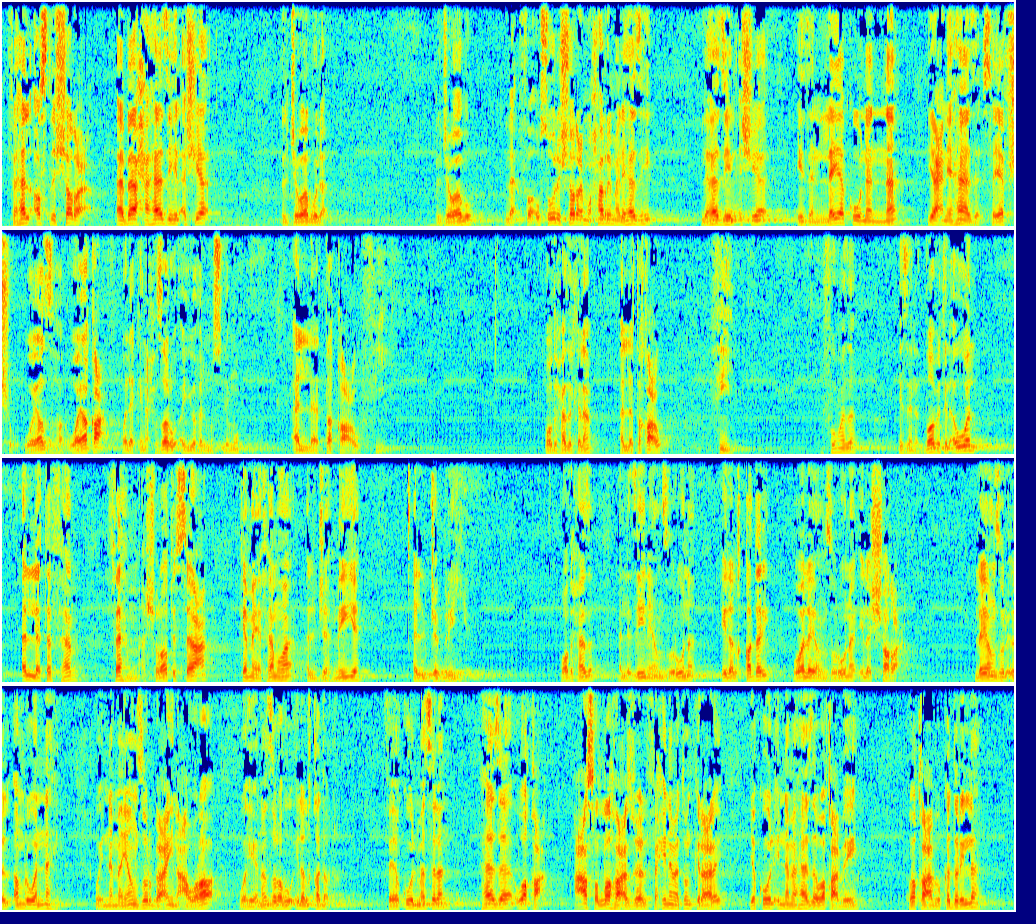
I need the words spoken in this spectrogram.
فهل أصل الشرع أباح هذه الأشياء؟ الجواب لا. الجواب لا. فأصول الشرع محرمة لهذه لهذه الأشياء. إذا ليكونن يعني هذا سيفشو ويظهر ويقع ولكن احذروا أيها المسلمون. ألا تقعوا فيه. واضح هذا الكلام؟ ألا تقعوا فيه. مفهوم هذا؟ إذا الضابط الأول ألا تفهم فهم أشراط الساعة كما يفهمها الجهمية الجبرية. واضح هذا؟ الذين ينظرون إلى القدر ولا ينظرون إلى الشرع. لا ينظر إلى الأمر والنهي وإنما ينظر بعين عوراء وهي نظره إلى القدر. فيقول مثلا هذا وقع. عصى الله عز وجل فحينما تنكر عليه يقول إنما هذا وقع بإيه؟ وقع بقدر الله.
